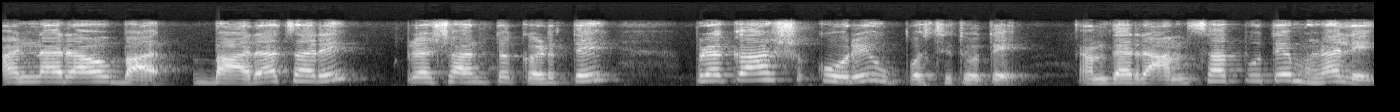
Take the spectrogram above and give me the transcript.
अण्णाराव बा बाराचारे प्रशांत कडते प्रकाश कोरे उपस्थित होते. आमदार राम सातपुते म्हणाले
